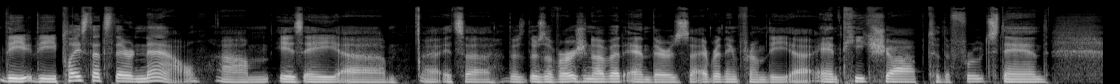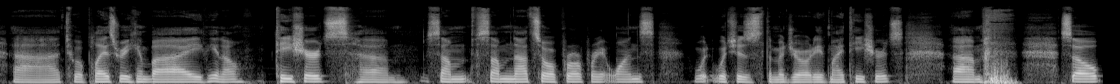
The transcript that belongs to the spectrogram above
the the place that's there now um, is a um, uh, it's a there's there's a version of it and there's uh, everything from the uh, antique shop to the fruit stand uh, to a place where you can buy you know t-shirts, um, some some not so appropriate ones, which is the majority of my t-shirts. Um, so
